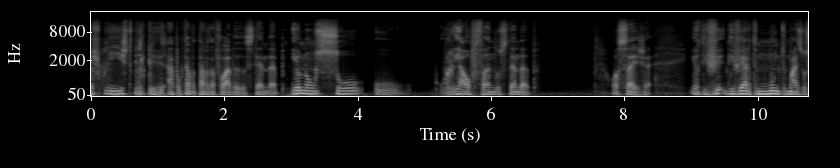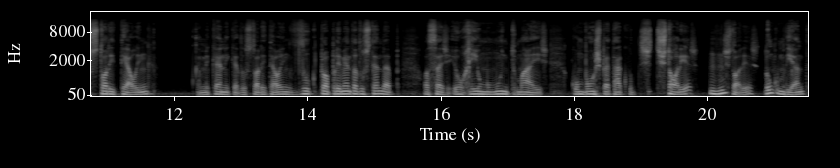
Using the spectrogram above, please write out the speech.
escolhi isto porque beat. há pouco estava- estavas a falar de stand-up. Eu não sou o, o real fã do stand-up. Ou seja, eu div- diverte-me muito mais o storytelling, a mecânica do storytelling, do que propriamente a do stand-up. Ou seja, eu rio-me muito mais com um bom espetáculo de, de histórias, Uhum. de histórias, de um comediante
